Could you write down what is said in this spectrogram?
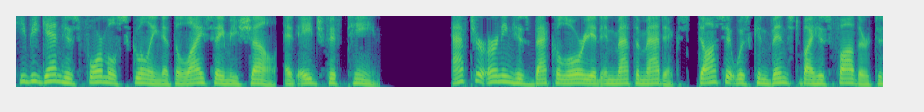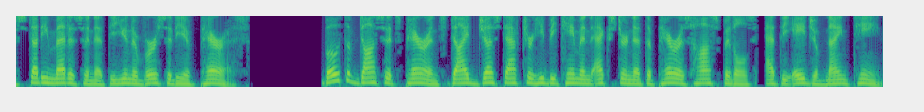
He began his formal schooling at the Lycée Michelet, at age 15. After earning his baccalaureate in mathematics, Dausset was convinced by his father to study medicine at the University of Paris. Both of Dausset's parents died just after he became an extern at the Paris hospitals, at the age of 19.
